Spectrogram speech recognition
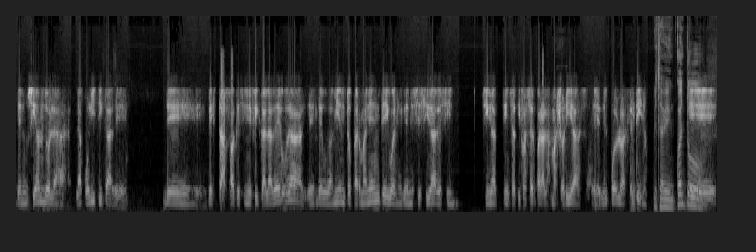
denunciando la, la política de, de, estafa que significa la deuda de endeudamiento permanente y bueno y de necesidades sin sin, satisfacer para las mayorías eh, del pueblo argentino. Está bien. Cuánto eh,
